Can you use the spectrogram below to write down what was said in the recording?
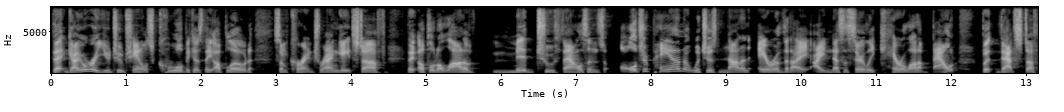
That Gaiora YouTube channel is cool because they upload some current Dragon Gate stuff. They upload a lot of mid 2000s All Japan, which is not an era that I, I necessarily care a lot about, but that stuff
